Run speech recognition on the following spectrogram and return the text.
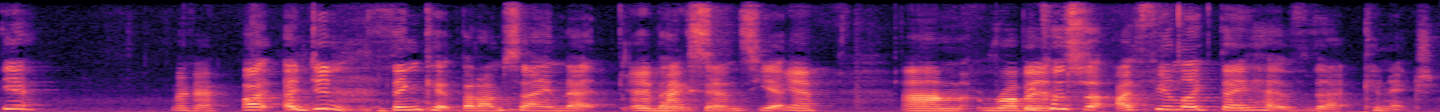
yeah, Okay. I, I didn't think it, but I'm saying that It makes, sense. Yeah. Yeah. Um, Robert. Because I feel like they have that connection.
